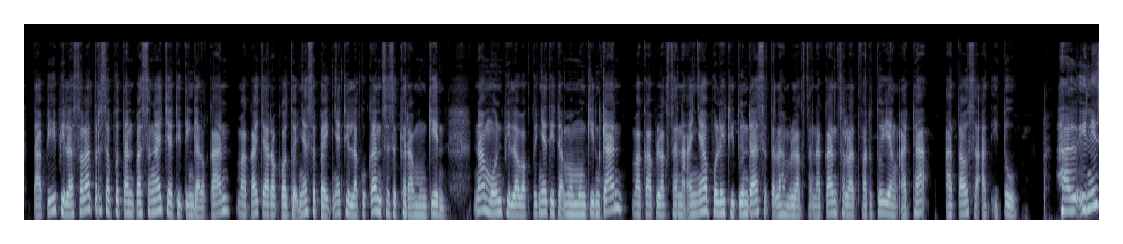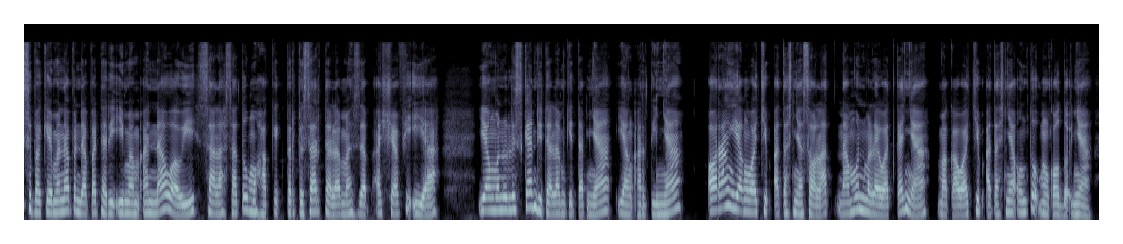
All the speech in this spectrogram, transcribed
Tapi bila sholat tersebut tanpa sengaja ditinggalkan maka cara kodoknya sebaiknya dilakukan sesegera mungkin. Namun bila waktunya tidak memungkinkan maka pelaksanaannya boleh ditunda setelah melaksanakan sholat fardu yang ada atau saat itu. Hal ini sebagaimana pendapat dari Imam An-Nawawi, salah satu muhakik terbesar dalam mazhab Asy-Syafi'iyah, yang menuliskan di dalam kitabnya yang artinya orang yang wajib atasnya sholat namun melewatkannya, maka wajib atasnya untuk mengkodoknya,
